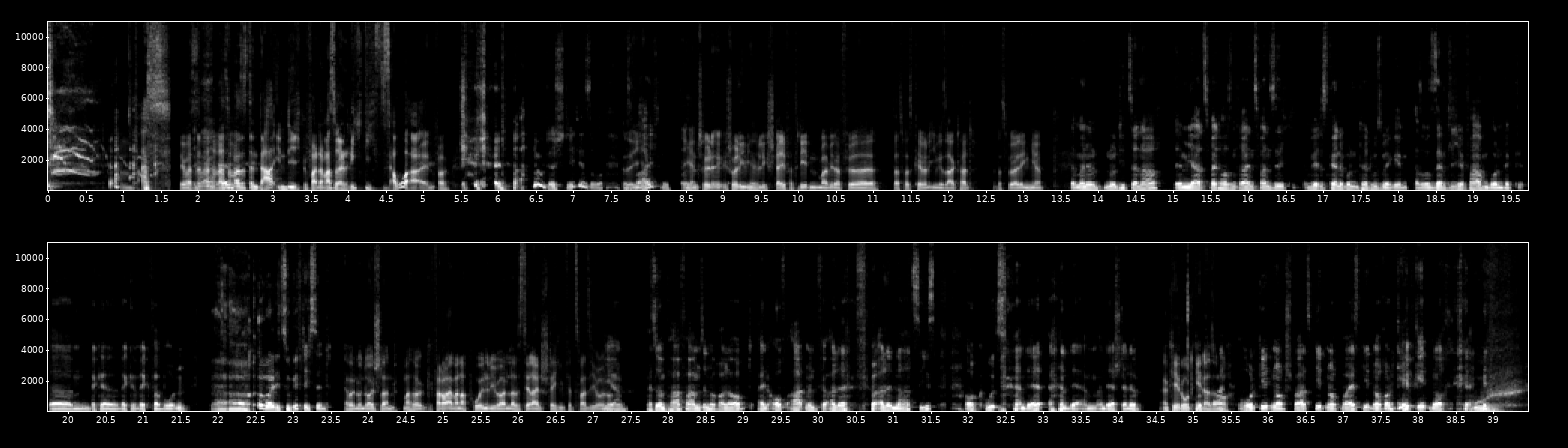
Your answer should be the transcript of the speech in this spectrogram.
Was? Was, was? was ist denn da in dich gefahren? Da warst du ja richtig sauer einfach. Keine Ahnung, das steht hier so. Das Also war ich- ich nicht. Ich entschuldige, entschuldige mich natürlich stellvertretend mal wieder für das, was Kevin ihm gesagt hat. Das Wording hier. Dann meine Notiz danach. Im Jahr 2023 wird es keine bunten Tattoos mehr geben. Also sämtliche Farben wurden weg, ähm, weg, weg, weg verboten. Weil die zu giftig sind. Aber nur in Deutschland. Mach doch, fahr doch einfach nach Polen rüber und lass es dir reinstechen für 20 Euro. Ja. Also ein paar Farben sind noch erlaubt. Ein Aufatmen für alle, für alle Nazis. Auch Gruß an der, an der, ähm, an der Stelle. Okay, rot geht also noch. Rot geht noch, schwarz geht noch, weiß geht noch und gelb geht noch. Uh,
